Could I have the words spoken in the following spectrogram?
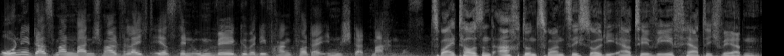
ohne dass man manchmal vielleicht erst den Umweg über die Frankfurter Innenstadt machen muss. 2028 soll die RTW fertig werden.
